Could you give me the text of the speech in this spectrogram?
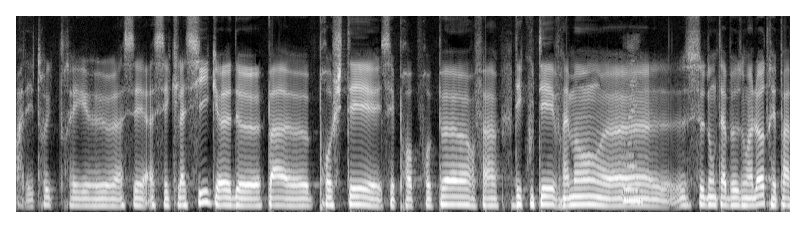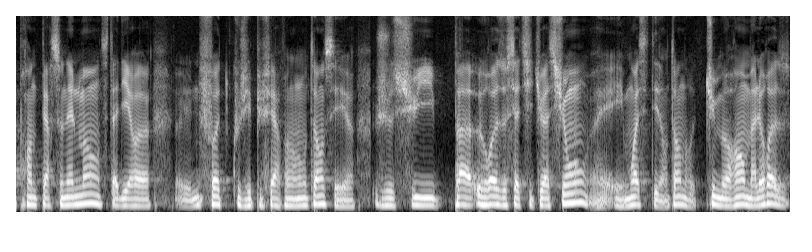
Ah, des trucs très euh, assez assez classiques euh, de pas euh, projeter ses propres peurs enfin d'écouter vraiment ce dont a besoin l'autre et pas prendre personnellement. C'est-à-dire une faute que j'ai pu faire pendant longtemps c'est je suis pas heureuse de cette situation et, moi c'était d'entendre tu me rends malheureuse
